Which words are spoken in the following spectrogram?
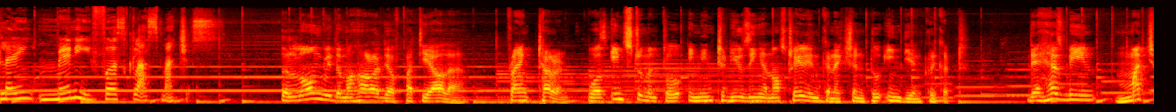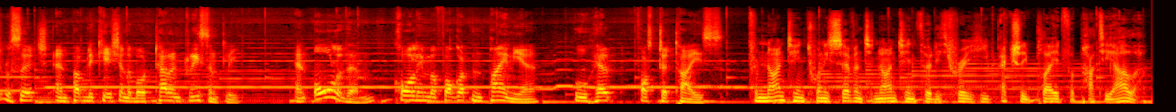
playing many first class matches. Along with the Maharaja of Patiala, Frank Tarrant was instrumental in introducing an Australian connection to Indian cricket. There has been much research and publication about Tarrant recently, and all of them call him a forgotten pioneer who helped foster ties. From 1927 to 1933, he actually played for Patiala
